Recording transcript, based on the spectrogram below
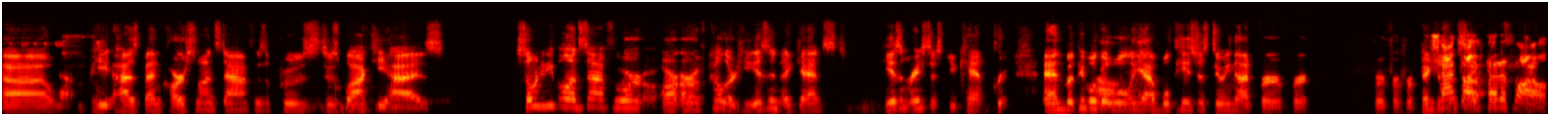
uh, he has Ben Carson on staff, who's approves, who's black. He has so many people on staff who are, are are of color. He isn't against. He isn't racist. You can't. Pr- and but people go, No. well, yeah, well, he's just doing that for for for for, for he's pictures stuff. anti-pedophile.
